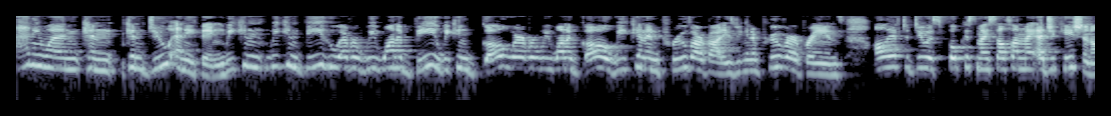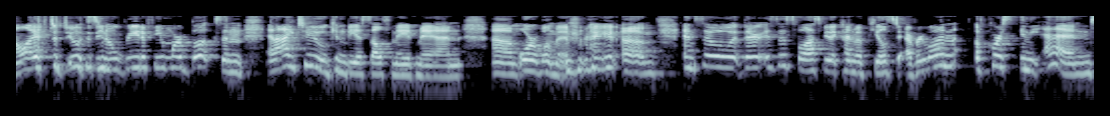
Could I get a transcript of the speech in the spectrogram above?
anyone can can do anything. We can we can be whoever we want to be. We can go wherever we want to go. We can improve our bodies. We can improve our brains. All I have to do is focus myself on my education. All I have to do is, you know, read a few more books and and I too can be a self-made man um, or woman, right? Um, and so there is this philosophy that kind of appeals to everyone. Of course, in the end,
